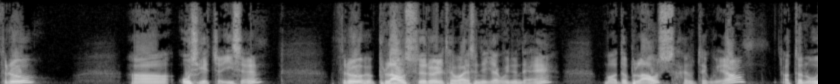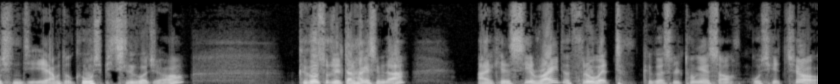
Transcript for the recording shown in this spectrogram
Through, 어, 옷이겠죠. it은. Through, 블라우스를 대화에서 얘기하고 있는데, 뭐, the blouse 해도 되고요. 어떤 옷인지, 아무튼 그 옷이 비치는 거죠. 그것으로 일단 하겠습니다. I can see right through it. 그것을 통해서, 옷이겠죠?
